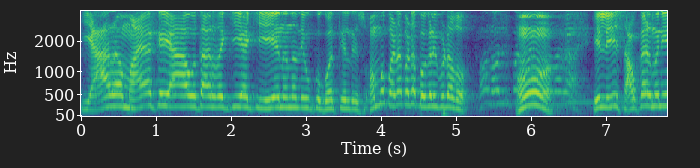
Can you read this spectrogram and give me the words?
ಯಾರ ಮಾಯಕ ಯಾವ ಅವತಾರದಕ್ಕಿ ಆಕಿ ಏನನ್ನೋದು ಇವಕ್ಕೆ ಗೊತ್ತಿಲ್ಲರಿ ಸೊಮ್ಮ ಬಡ ಬಡ ಬಗಳಿ ಬಿಡೋದು. ಹ್ಞೂ. ಇಲ್ಲಿ ಸಾವುಕಾರ ಮನಿ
